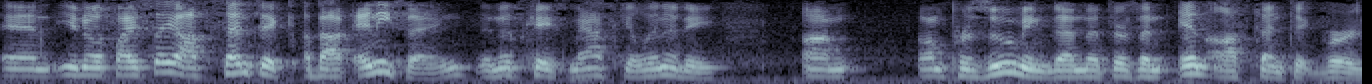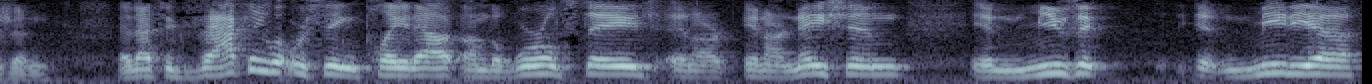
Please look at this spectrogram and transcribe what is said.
And, you know, if I say authentic about anything, in this case, masculinity, um, I'm presuming then that there's an inauthentic version. And that's exactly what we're seeing played out on the world stage in our in our nation, in music, in media,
